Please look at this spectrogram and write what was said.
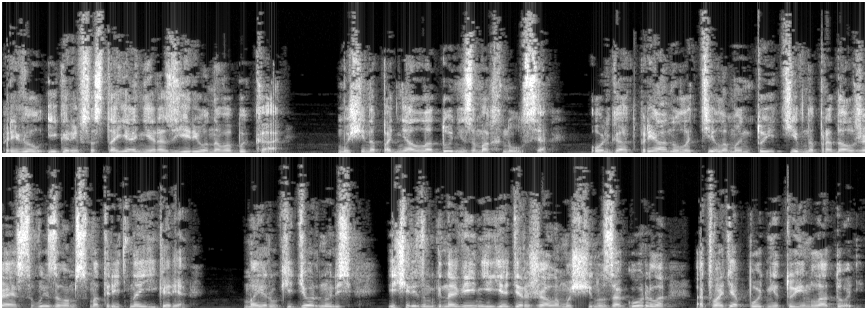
Привел Игоря в состояние разъяренного быка. Мужчина поднял ладонь и замахнулся. Ольга отпрянула, телом интуитивно продолжая с вызовом смотреть на Игоря – Мои руки дернулись, и через мгновение я держала мужчину за горло, отводя поднятую им ладонь.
